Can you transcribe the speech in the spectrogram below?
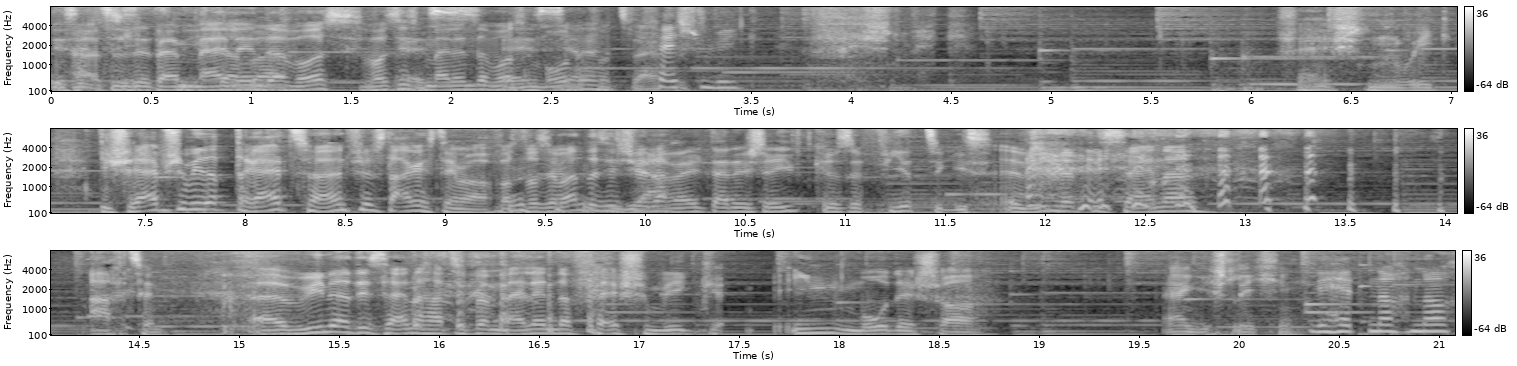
Ist Hat sich bei nicht, Mailänder was? Was ist Mailänder was? ist Mode? Fashion Week. Fashion Week. Fashion Week. Ich schreibe schon wieder drei Zahlen fürs Tagesthema auf. Weißt du, was ich meine? Das ist schon Ja, wieder weil deine Schriftgröße 40 ist. äh, Wiener Designer. 18. Äh, Wiener Designer hat sich beim Mailänder Fashion Week in Modeschau eingeschlichen. Wir hätten auch noch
